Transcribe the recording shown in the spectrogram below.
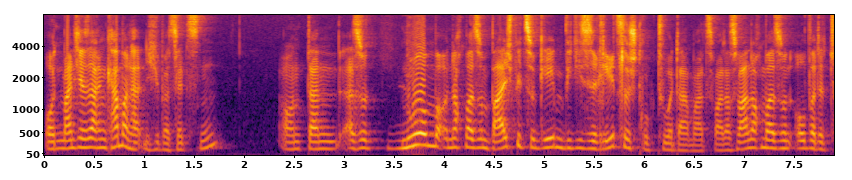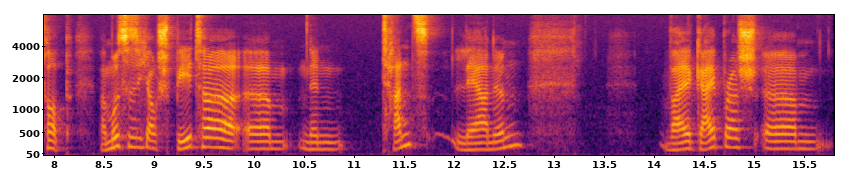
und manche Sachen kann man halt nicht übersetzen. Und dann, also nur um noch mal so ein Beispiel zu geben, wie diese Rätselstruktur damals war. Das war noch mal so ein Over the Top. Man musste sich auch später ähm, einen Tanz lernen, weil Guybrush ähm,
